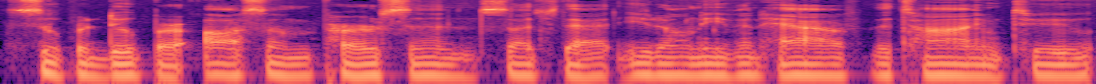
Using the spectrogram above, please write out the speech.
super duper awesome person such that you don't even have the time to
